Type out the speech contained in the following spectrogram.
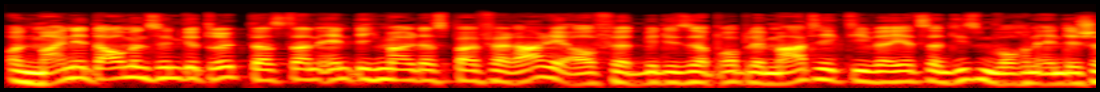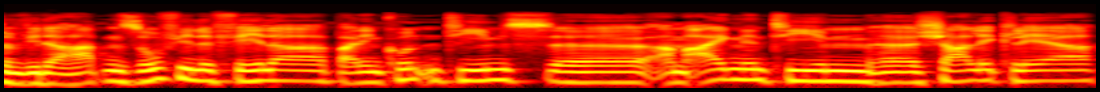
Und meine Daumen sind gedrückt, dass dann endlich mal das bei Ferrari aufhört mit dieser Problematik, die wir jetzt an diesem Wochenende schon wieder hatten. So viele Fehler bei den Kundenteams, äh, am eigenen Team, äh, Charles Leclerc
